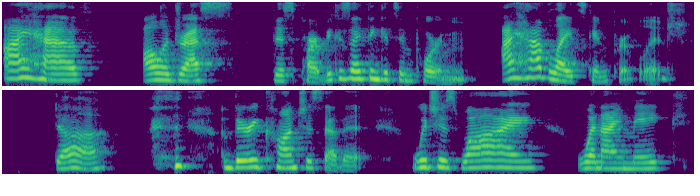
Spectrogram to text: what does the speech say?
I have I'll address this part because I think it's important. I have light skin privilege duh. I'm very conscious of it, which is why when I make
